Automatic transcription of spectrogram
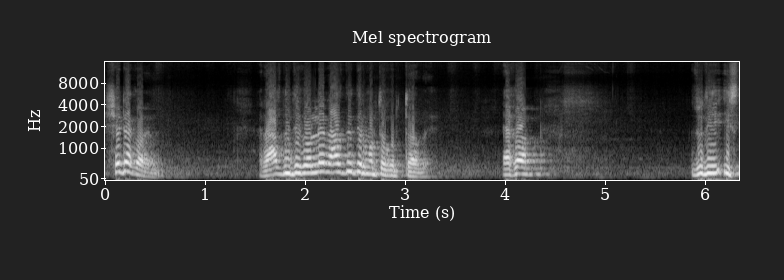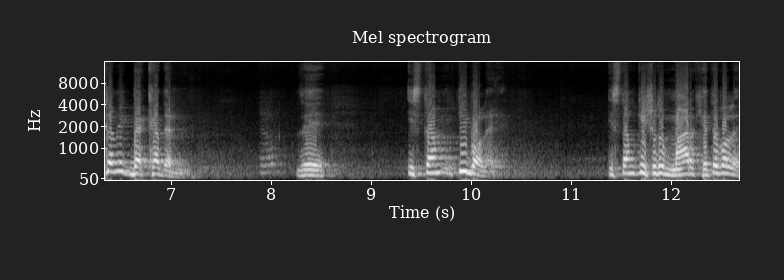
সেটা করেন। রাজনীতি করলে রাজনীতির মতো করতে হবে। এখন যদি ইসলামিক ব্যাখ্যা দেন যে ইসলাম কি বলে? ইসলাম কি শুধু মার খেতে বলে?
